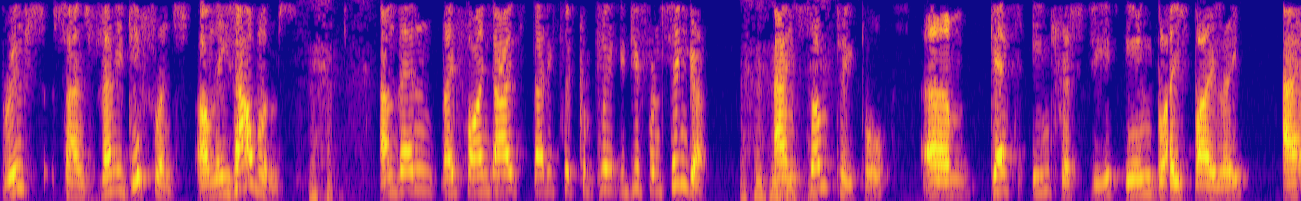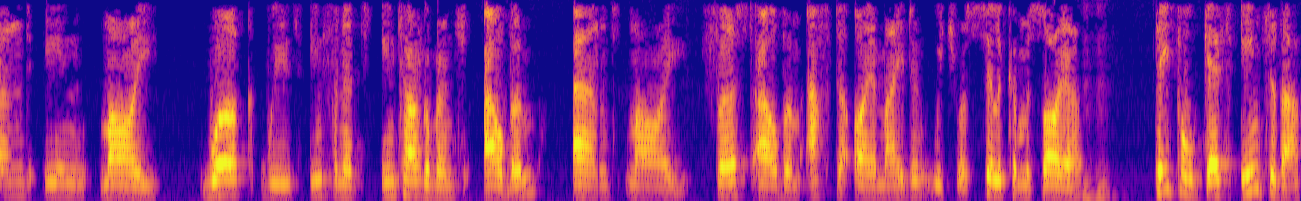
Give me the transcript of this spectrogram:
Bruce sounds very different on these albums, and then they find out that it's a completely different singer, and some people um, get interested in Blaze Bayley and in my work with Infinite Entanglement album and my first album after Iron Maiden, which was Silicon Messiah, mm-hmm. people get into that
